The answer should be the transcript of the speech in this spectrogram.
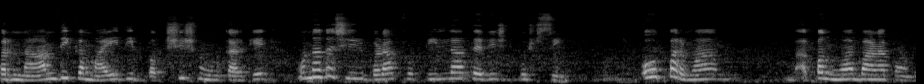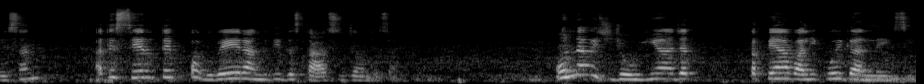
ਪਰ ਨਾਮ ਦੀ ਕਮਾਈ ਦੀ ਬਖਸ਼ਿਸ਼ ਹੋਣ ਕਰਕੇ ਉਹਨਾਂ ਦਾ ਸਰੀਰ ਬੜਾ ਫੁਰਤੀਲਾ ਤੇ ਰਿਸ਼ਟ ਪੁਸ਼ਟ ਸੀ। ਉਹ ਭਰਵਾਂ, ਭੰਗਵਾ ਬਾਣਾ ਪਾਉਂਦੇ ਸਨ ਅਤੇ ਸਿਰ ਉੱਤੇ ਭਗਵੇ ਰੰਗ ਦੀ ਦਸਤਾਰ ਸਜਾਉਂਦੇ ਸਨ। ਉਹਨਾਂ ਵਿੱਚ ਜੋਗੀਆਂ ਜਾਂ ਤਪਿਆਂ ਵਾਲੀ ਕੋਈ ਗੱਲ ਨਹੀਂ ਸੀ।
